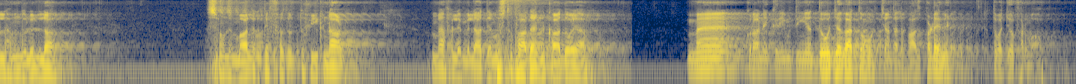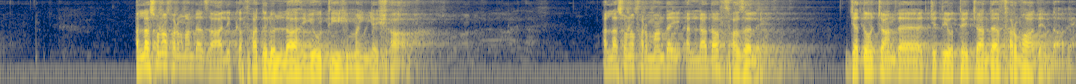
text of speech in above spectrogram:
अल्हम्दुलिल्लाह, सोने मालिक दे फजल तौफीक नाल महफिल मिलाद मुस्तफ़ा दा इनकाद होया। मैं कुरान करीम दियाँ दो जगह तो चंद अल्फाज पढ़े ने। तवज्जो फरमाओ। अल्लाह सोना फरमांदा, जालिक फदलुल्लाह यूतीहि मन यशा। अल्लाह सोना फरमांदा ही अल्लाह दा फजल है। जदों चाहता है, जिदे उत्ते चाहता है, फरमा देंदा है।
